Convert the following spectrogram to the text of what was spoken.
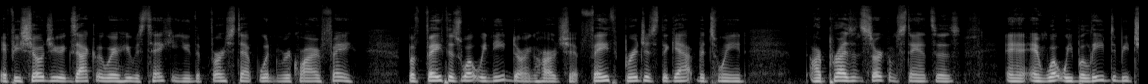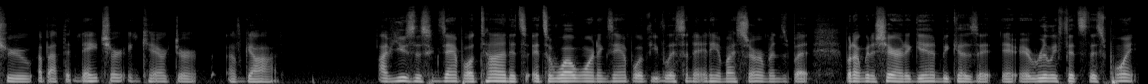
if He showed you exactly where He was taking you, the first step wouldn't require faith. But faith is what we need during hardship. Faith bridges the gap between our present circumstances and, and what we believe to be true about the nature and character of God. I've used this example a ton. It's it's a well worn example if you've listened to any of my sermons, but but I'm going to share it again because it, it, it, really fits this point.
